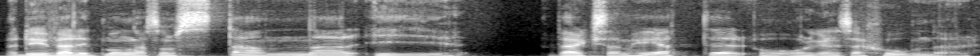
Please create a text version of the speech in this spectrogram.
Men det är ju väldigt många som stannar i verksamheter och organisationer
